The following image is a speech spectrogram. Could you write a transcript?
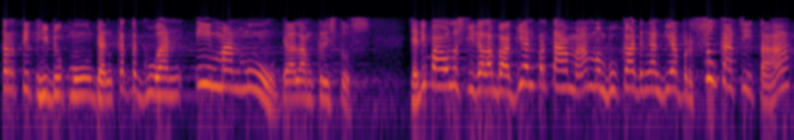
tertib hidupmu dan keteguhan imanmu dalam Kristus. Jadi Paulus di dalam bagian pertama membuka dengan dia bersukacita.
